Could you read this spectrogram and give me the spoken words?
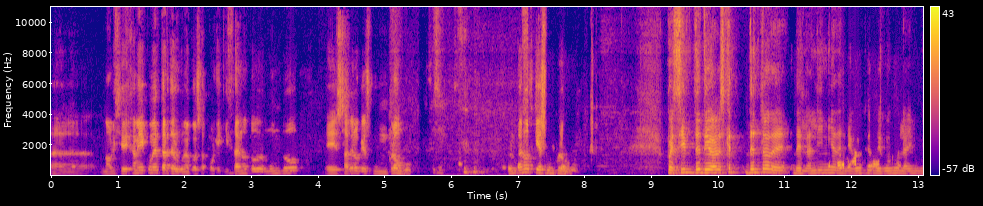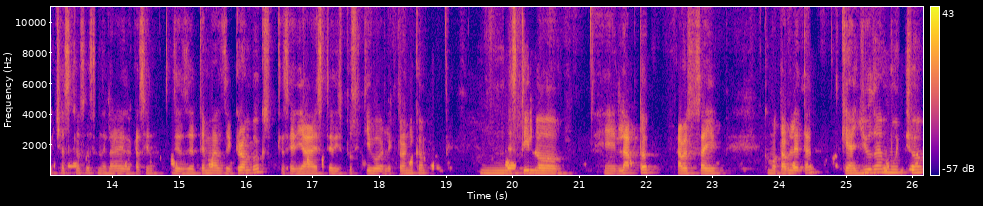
Uh, Mauricio, déjame comentarte alguna cosa, porque quizá no todo el mundo eh, sabe lo que es un Chromebook. Sí, sí. Cuéntanos qué es un Chromebook. Pues sí, digo, es que dentro de, de, la línea de negocios de Google hay muchas cosas en el área de educación, desde temas de Chromebooks, que sería este dispositivo electrónico, estilo eh, laptop, a veces hay como tableta, que ayuda mucho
